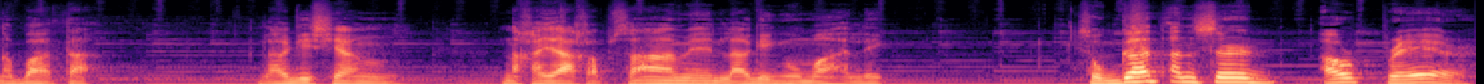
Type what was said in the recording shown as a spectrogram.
na bata. Lagi siyang nakayakap sa amin, laging humahalik. So God answered our prayer.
